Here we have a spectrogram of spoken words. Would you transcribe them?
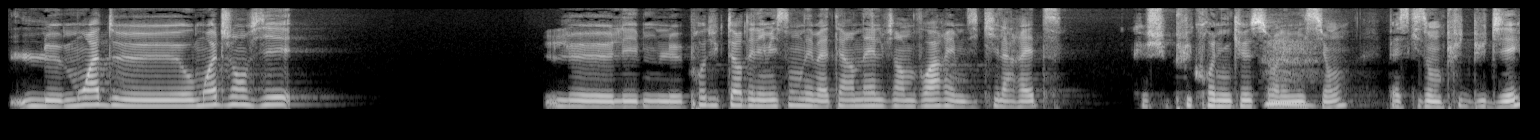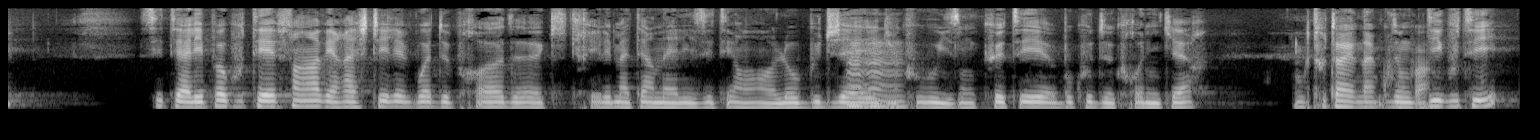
Le mois de, au mois de janvier, le, les- le producteur de l'émission des maternelles vient me voir et me dit qu'il arrête, que je suis plus chroniqueuse sur Mhm. l'émission parce qu'ils ont plus de budget. C'était à l'époque où TF1 avait racheté les boîtes de prod euh, qui créaient les maternelles. Ils étaient en low budget et Mhm. du coup, ils ont cuté euh, beaucoup de chroniqueurs. Donc tout arrive d'un coup. Donc quoi. dégoûté.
